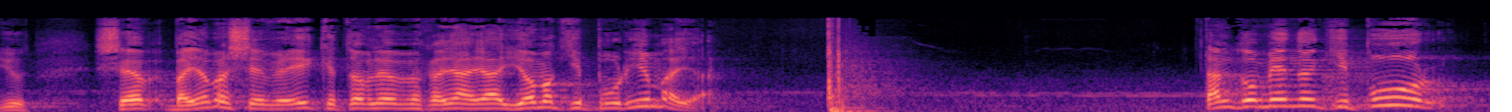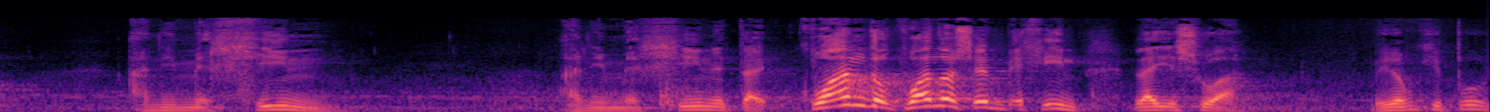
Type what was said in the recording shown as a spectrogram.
י'. ביום השביעי, כתוב לב במחלניה, היה יום הכיפורים היה. טנגו מנו כיפור. אני מכין, אני מכין את ה... כואנדו, כואנדו השם מכין לישועה? ביום כיפור.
